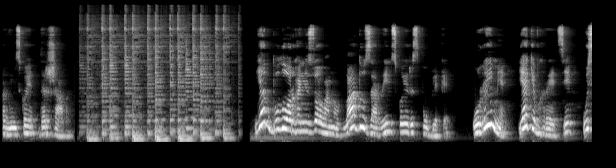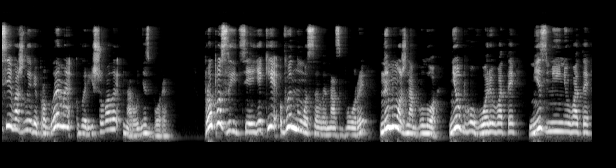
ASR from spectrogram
Римської держави. Як було організовано владу за Римської республіки? У Римі, як і в Греції, усі важливі проблеми вирішували народні збори. Пропозиції, які виносили на збори, не можна було ні обговорювати, ні змінювати,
